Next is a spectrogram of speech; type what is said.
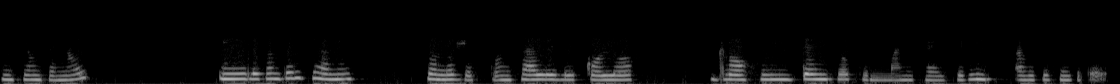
función fenol y los antencianos son los responsables del color rojo intenso que maneja el vino. A veces se puede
